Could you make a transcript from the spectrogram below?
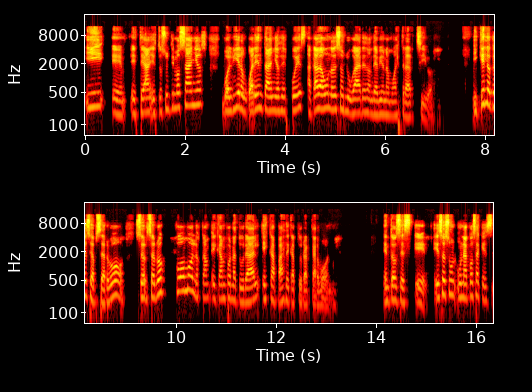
y eh, este, estos últimos años volvieron 40 años después a cada uno de esos lugares donde había una muestra de archivos. ¿Y qué es lo que se observó? Se observó cómo el campo natural es capaz de capturar carbono. Entonces, eh, eso es una cosa que es,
